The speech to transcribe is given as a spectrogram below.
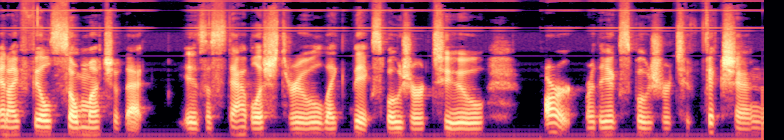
And i feel so much of that is established through like the exposure to art or the exposure to fiction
